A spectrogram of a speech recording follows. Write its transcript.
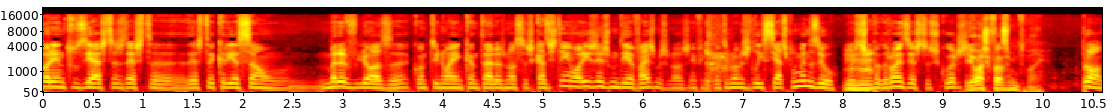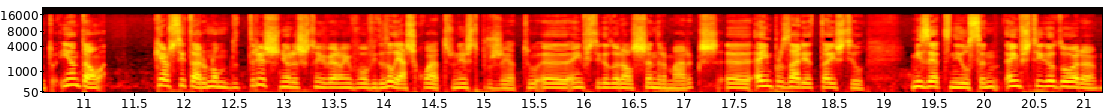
para entusiastas desta, desta criação maravilhosa. Continua a encantar as nossas casas. Tem origens medievais, mas nós, enfim, continuamos deliciados, pelo menos eu, com estes Uhum. padrões, estas cores. Eu acho que fazes muito bem. Pronto, e então quero citar o nome de três senhoras que estiveram envolvidas, aliás, quatro, neste projeto: Eh, a investigadora Alexandra Marques, eh, a empresária têxtil Misette Nielsen, a investigadora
